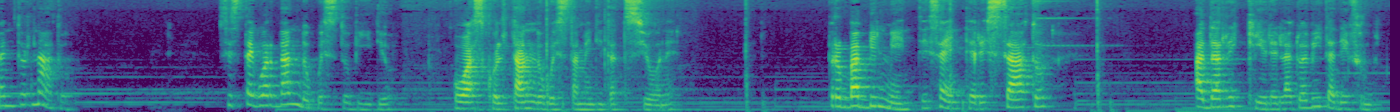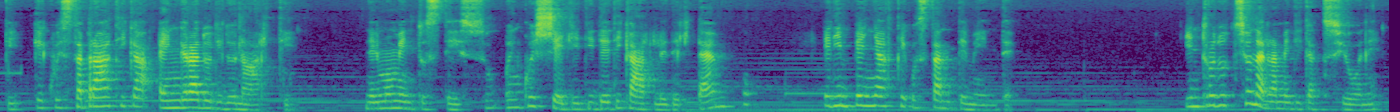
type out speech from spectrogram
bentornato! Se stai guardando questo video o ascoltando questa meditazione, probabilmente sei interessato ad arricchire la tua vita dei frutti che questa pratica è in grado di donarti nel momento stesso o in cui scegli di dedicarle del tempo ed impegnarti costantemente. Introduzione alla meditazione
